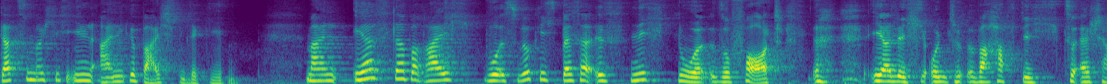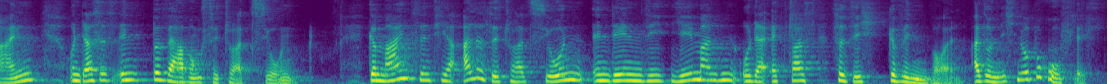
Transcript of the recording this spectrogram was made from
dazu möchte ich Ihnen einige Beispiele geben. Mein erster Bereich, wo es wirklich besser ist, nicht nur sofort äh, ehrlich und wahrhaftig zu erscheinen, und das ist in Bewerbungssituationen. Gemeint sind hier alle Situationen, in denen Sie jemanden oder etwas für sich gewinnen wollen. Also nicht nur beruflich.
